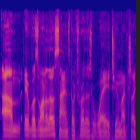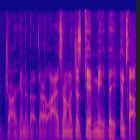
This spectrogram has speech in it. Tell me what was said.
But um, it was one of those science books where there's way too much like jargon about their lives. Where I'm like, just give me the info.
